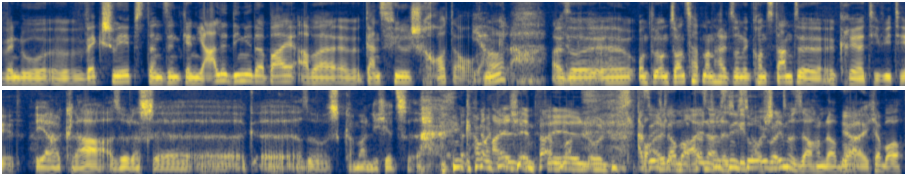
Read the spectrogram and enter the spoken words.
wenn du äh, wegschwebst, dann sind geniale Dinge dabei, aber äh, ganz viel Schrott auch. Ja, ne? klar. Also ja, klar. Äh, und, und sonst hat man halt so eine konstante äh, Kreativität. Ja, klar, also das, äh, also das kann man nicht jetzt kann man nicht empfehlen. Und also ich glaube auch, dass es nicht gibt so auch schlimme Sachen dabei. Ja. Ich habe auch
